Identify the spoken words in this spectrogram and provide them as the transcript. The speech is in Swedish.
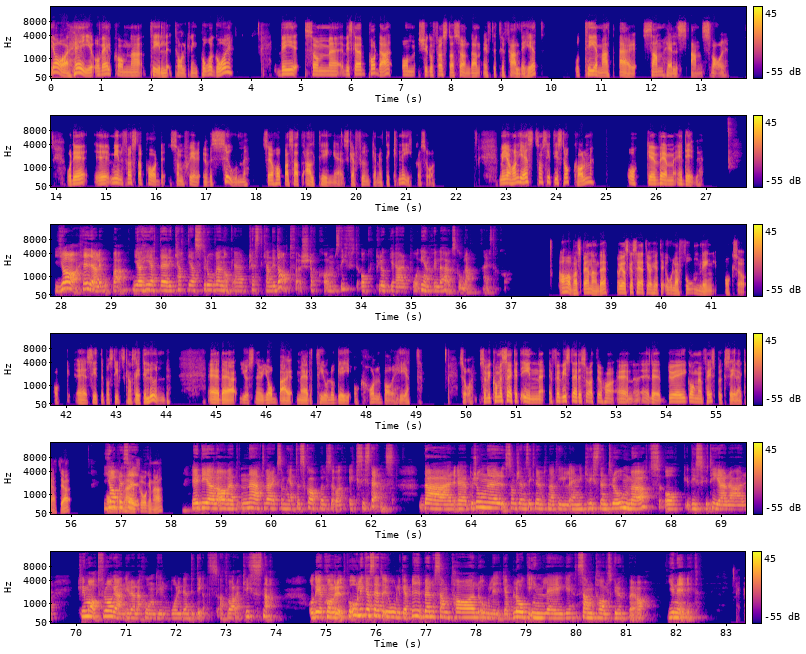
Ja, hej och välkomna till Tolkning pågår. Vi, som, eh, vi ska podda om 21 söndagen efter trefaldighet och temat är samhällsansvar. Och det är min första podd som sker över Zoom, så jag hoppas att allting eh, ska funka med teknik och så. Men jag har en gäst som sitter i Stockholm och vem är du? Ja, hej allihopa! Jag heter Katja Stroven och är prästkandidat för Stockholms stift och pluggar på Enskilda högskolan här i Stockholm. Ja, vad spännande. Och jag ska säga att jag heter Ola Formling också och eh, sitter på stiftskansliet i Lund eh, där jag just nu jobbar med teologi och hållbarhet. Så, så vi kommer säkert in, för visst är det så att du, har en, eh, du är igång med en Facebook-sida Katja, Ja, precis. de här frågorna. Jag är del av ett nätverk som heter Skapelse och existens. Där eh, personer som känner sig knutna till en kristen tro möts och diskuterar klimatfrågan i relation till vår identitet, att vara kristna. Och det kommer ut på olika sätt i olika bibelsamtal, olika blogginlägg, samtalsgrupper, ja, you name it.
